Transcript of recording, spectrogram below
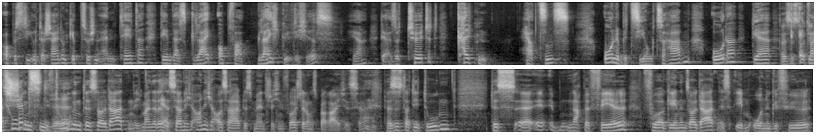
ob es die Unterscheidung gibt zwischen einem Täter, dem das Gle Opfer gleichgültig ist, ja, der also tötet, kalten Herzens, ohne Beziehung zu haben oder der das ist etwas die Tugend, schützen die will. Tugend des Soldaten. Ich meine, das Ja. ist ja nicht, auch nicht außerhalb des menschlichen Vorstellungsbereiches. Ja? Das ist doch die Tugend des äh, nach Befehl vorgehenden Soldaten, ist eben ohne Gefühl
